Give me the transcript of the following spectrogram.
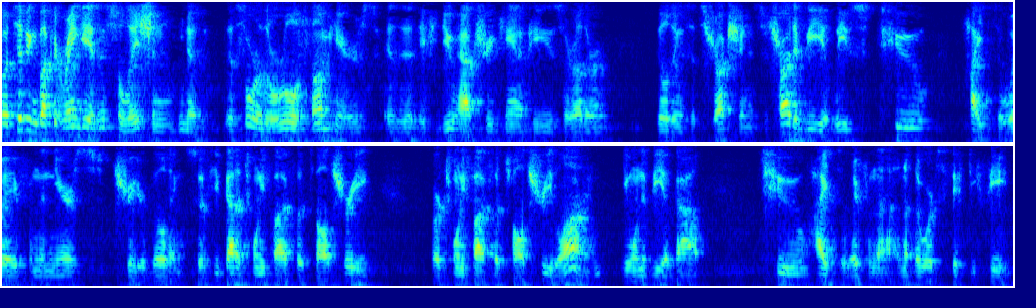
So a tipping bucket rain gauge installation, you know, the sort of the rule of thumb here is, is that if you do have tree canopies or other buildings obstruction is to try to be at least two heights away from the nearest tree or building. So if you've got a 25 foot tall tree or 25 foot tall tree line, you want to be about two heights away from that, in other words 50 feet.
